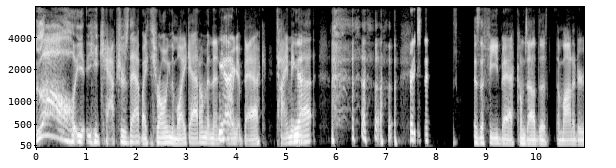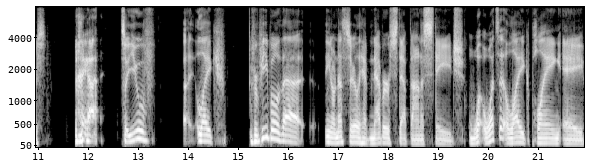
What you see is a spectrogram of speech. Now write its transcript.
"Oh!" He, he captures that by throwing the mic at him and then Yeah. throwing it back, timing Yeah. that pretty sick. as the feedback comes out the the monitors. yeah. So you've uh, like for people that you know necessarily have never stepped on a stage. What what's it like playing a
